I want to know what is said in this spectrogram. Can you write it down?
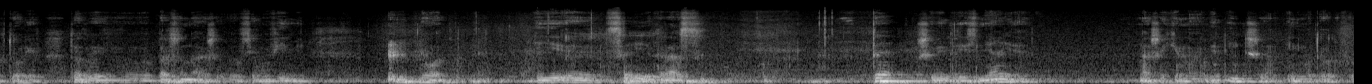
акторів, персонажів у цьому фільмі. От. І е, це якраз те, що відрізняє наше кіно від іншого кінематографу.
